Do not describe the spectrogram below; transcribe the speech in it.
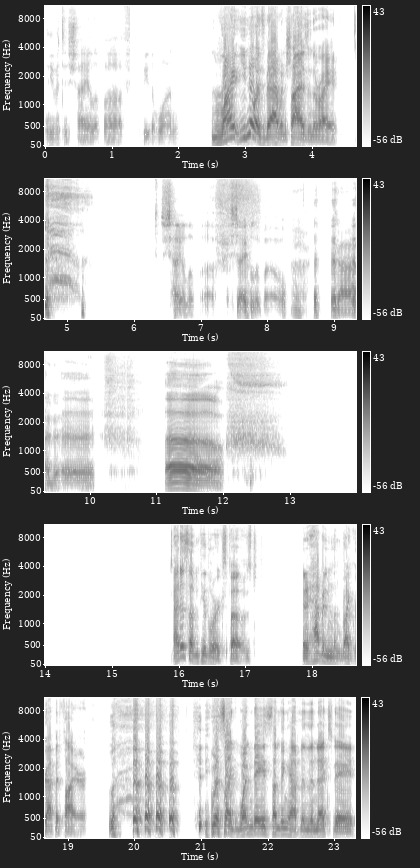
Leave it to Shia LaBeouf to be the one. Right? You know it's bad when Shia's in the right. Shia LaBeouf. Shia LaBeouf. God. Uh, oh. I just love when people are exposed. And it happened in like rapid fire. it was like one day something happened, the next day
